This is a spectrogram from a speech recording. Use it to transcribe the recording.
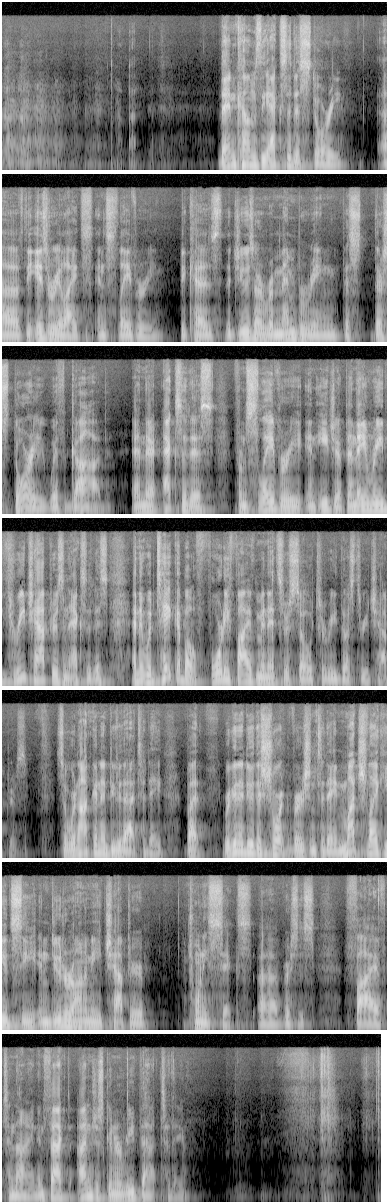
then comes the Exodus story of the Israelites in slavery because the Jews are remembering this, their story with God and their exodus from slavery in Egypt. And they read three chapters in Exodus, and it would take about 45 minutes or so to read those three chapters. So we're not going to do that today, but we're going to do the short version today, much like you'd see in Deuteronomy chapter 26, uh, verses 5 to 9. In fact, I'm just going to read that today.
